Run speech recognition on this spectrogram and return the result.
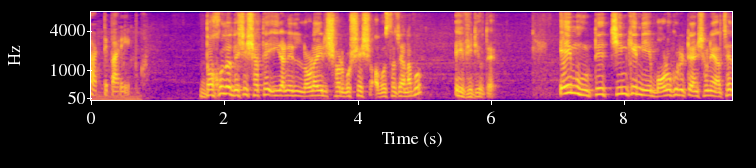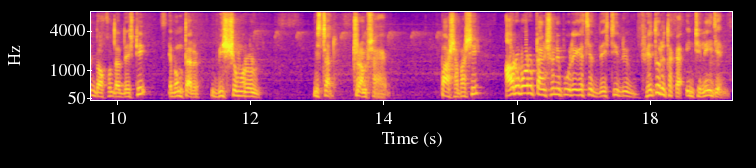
ফাটতে পারে। দখল দেশের সাথে ইরানের লড়াইয়ের সর্বশেষ অবস্থা জানাব এই ভিডিওতে। এই মুহূর্তে চীনকে নিয়ে বড় করে টেনশনে আছে দখলদার দেশটি এবং তার বিশ্বমরল মিস্টার ট্রাম্প সাহেব। পাশাপাশি আরও বড় টেনশনে পড়ে গেছে দেশটির ভেতরে থাকা ইন্টেলিজেন্স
